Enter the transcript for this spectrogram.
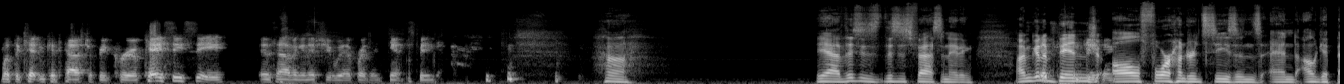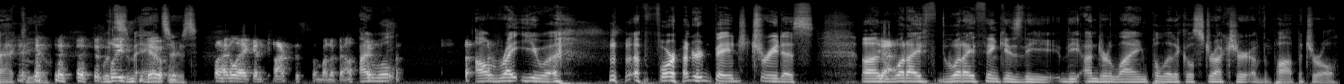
what the Kitten Catastrophe crew KCC is having an issue with where they can't speak. Huh. Yeah, this is this is fascinating. I'm gonna It's binge confusing. all 400 seasons, and I'll get back to you with some do. answers. Finally, I can talk to someone about. I will. I'll write you a, a 400 page treatise on Yeah. what I what I think is the the underlying political structure of the Paw Patrol.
